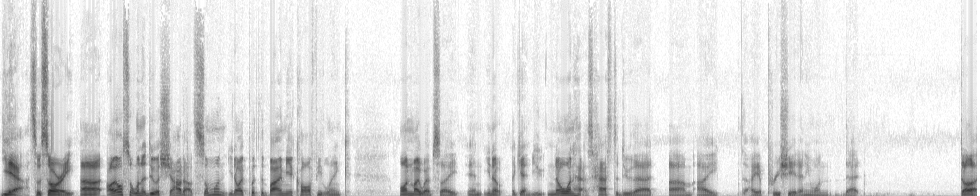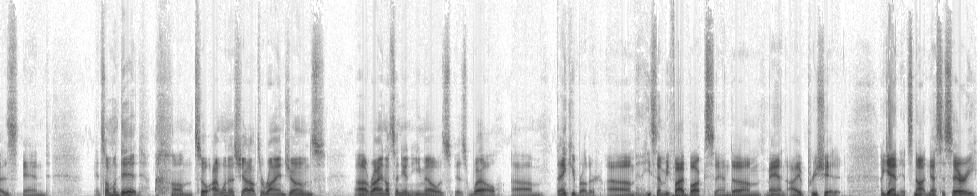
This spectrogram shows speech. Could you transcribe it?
yeah, so sorry. Uh, I also want to do a shout out. Someone, you know, I put the buy me a coffee link on my website, and you know, again, you no one has has to do that. Um, I I appreciate anyone that does, and and someone did. Um, so I want to shout out to Ryan Jones Uh, Ryan, I'll send you an email as as well. Um, thank you, brother. Um, he sent me five bucks, and um, man, I appreciate it. Again, it's not necessary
